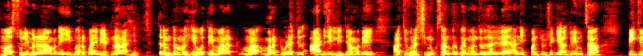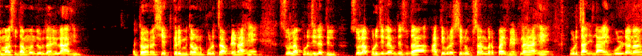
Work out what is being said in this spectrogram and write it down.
महसुली मंडळामध्ये ही भरपाई भेटणार आहे. तर मित्रांनो हे होते मराठ मा- मराठवाड्यातील आठ जिल्हे ज्यामध्ये अतिवृष्टी नुकसान भरपाई मंजूर झालेली आहे आणि पंचवीस टक्के अग्रिमचा पीक विमा सुद्धा मंजूर झालेला आहे. तर शेतकरी मित्रांनो पुढचा अपडेट आहे. सोलापूर जिल्ह्यातील सोलापूर जिल्ह्यामध्ये सुद्धा अतिवृष्टी नुकसान भरपाई भेटणार आहे. पुढचा जिल्हा आहे बुलढाणा.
